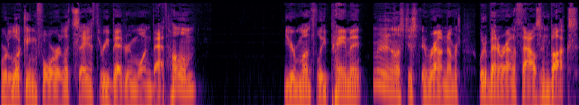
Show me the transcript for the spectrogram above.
were looking for, let's say, a three bedroom, one bath home, your monthly payment, eh, let's just in round numbers, would have been around a thousand bucks.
